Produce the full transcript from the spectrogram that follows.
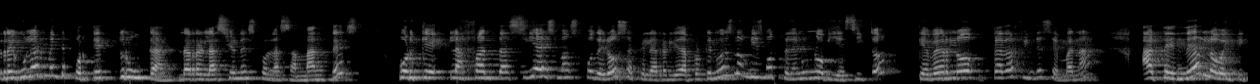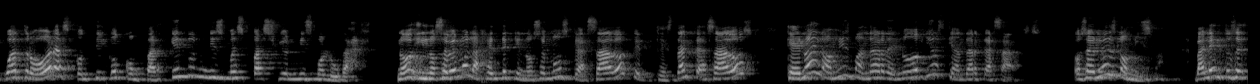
Regularmente, ¿por qué truncan las relaciones con las amantes? Porque la fantasía es más poderosa que la realidad, porque no es lo mismo tener un noviecito que verlo cada fin de semana, a tenerlo 24 horas contigo compartiendo un mismo espacio, un mismo lugar, ¿no? Y lo sabemos la gente que nos hemos casado, que, están casados, que no es lo mismo andar de novios que andar casados. O sea, no es lo mismo. ¿Vale? Entonces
